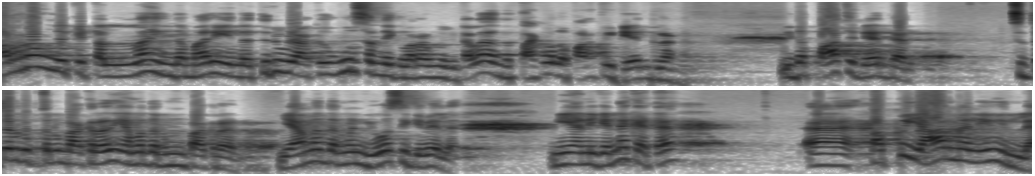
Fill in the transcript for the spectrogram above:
வர்றவங்க கிட்டெல்லாம் இந்த மாதிரி இந்த திருவிழாக்கு ஊர் சந்தைக்கு வர்றவங்க கிட்டலாம் இந்த தகவலை பரப்பிட்டே இருக்கிறாங்க. இதை பார்த்துட்டே இருக்காரு. சித்திரகுப்தரும் பார்க்குறாரு யமதர்மன் பார்க்குறாரு. யமதர்மன் யோசிக்கவே இல்லை. நீ அன்னைக்கு என்ன கேட்ட? தப்பு யார் மேலயும் இல்ல.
